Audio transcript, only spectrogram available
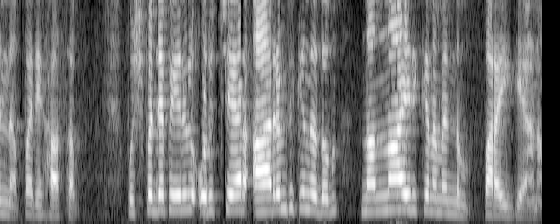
എന്ന് പരിഹാസം. പുഷ്പന്റെ പേരിൽ ഒരു ചെയർ ആരംഭിക്കുന്നതും നന്നായിരിക്കണമെന്നും പറയുകയാണ്.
